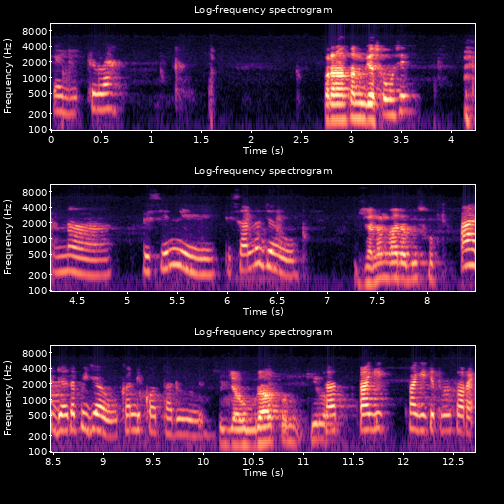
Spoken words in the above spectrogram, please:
Ya gitulah. Pernah nonton bioskop sih? nah di sini di sana jauh. Di sana nggak ada bioskop? Ada tapi jauh. Kan di kota dulu. Sejauh berapa kilo? Saat pagi pagi ketemu sore.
